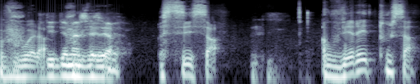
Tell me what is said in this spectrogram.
voilà. Dès demain 16h. C'est ça. Vous verrez tout ça.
